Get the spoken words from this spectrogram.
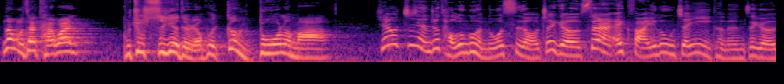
那我在台湾不就失业的人会更多了吗？其实之前就讨论过很多次哦，这个虽然 ECFA 一路争议，可能这个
